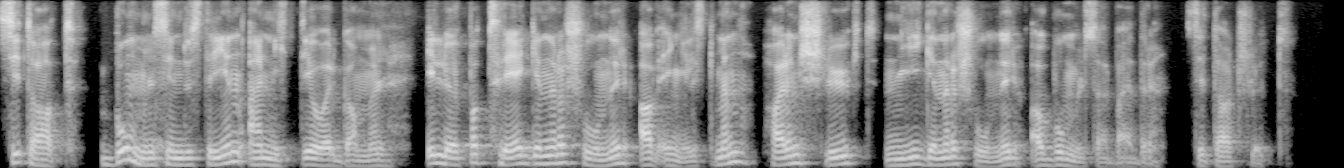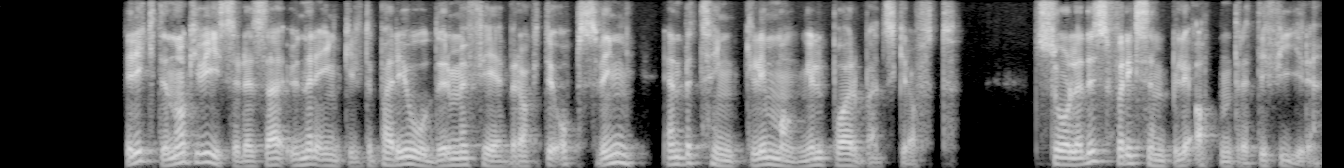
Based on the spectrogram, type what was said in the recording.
Sitat, Bomullsindustrien er 90 år gammel. I løpet av tre generasjoner av engelskmenn har en slukt ni generasjoner av bomullsarbeidere. Sitat slutt. Riktignok viser det seg under enkelte perioder med feberaktig oppsving en betenkelig mangel på arbeidskraft, således for eksempel i 1834.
